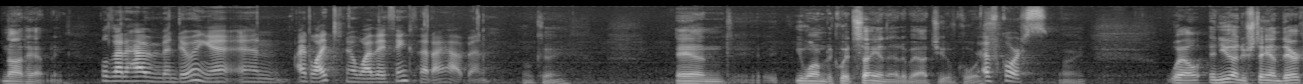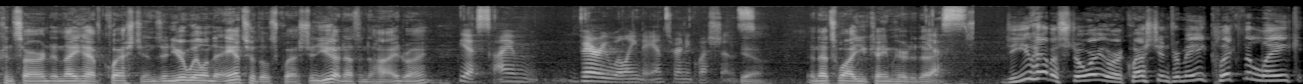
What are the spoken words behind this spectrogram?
not happening. Well, that I haven't been doing it, and I'd like to know why they think that I have been. Okay. And you want them to quit saying that about you, of course. Of course. All right. Well, and you understand they're concerned and they have questions, and you're willing to answer those questions. You got nothing to hide, right? Yes, I am very willing to answer any questions. Yeah. And that's why you came here today. Yes. Do you have a story or a question for me? Click the link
